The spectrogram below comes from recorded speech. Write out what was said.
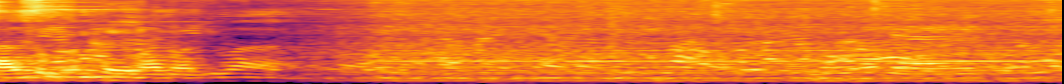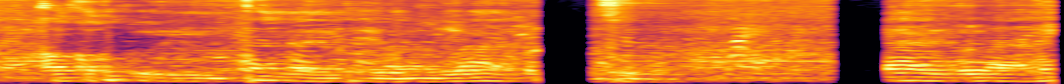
สายสุขอำเภอวานอนที่ว่าขอขอบคุณท่านนายอำเภอวานอนที่ว่าสุขได้กรุณาให้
